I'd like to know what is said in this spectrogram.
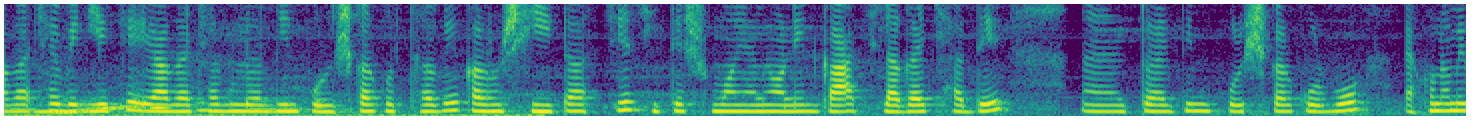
আগাছা বেরিয়েছে, এই আগাছাগুলো একদিন পরিষ্কার করতে হবে। কারণ শীত আসছে, শীতের সময় আমি অনেক গাছ লাগাই ছাদে তো একদিন পরিষ্কার করব। এখন আমি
